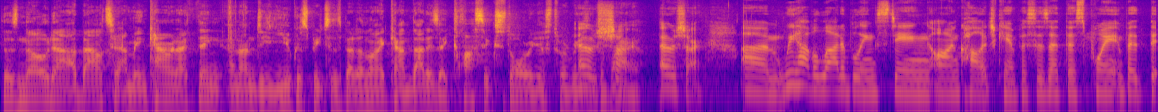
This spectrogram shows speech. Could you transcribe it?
There's no doubt about it. I mean, Karen, I think, and Andy, you could speak to this better than I can. That is a classic story as to a reason Oh, to buy it. Oh, sure. Um, we have a lot of bling sting on college campuses at this point, but the,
